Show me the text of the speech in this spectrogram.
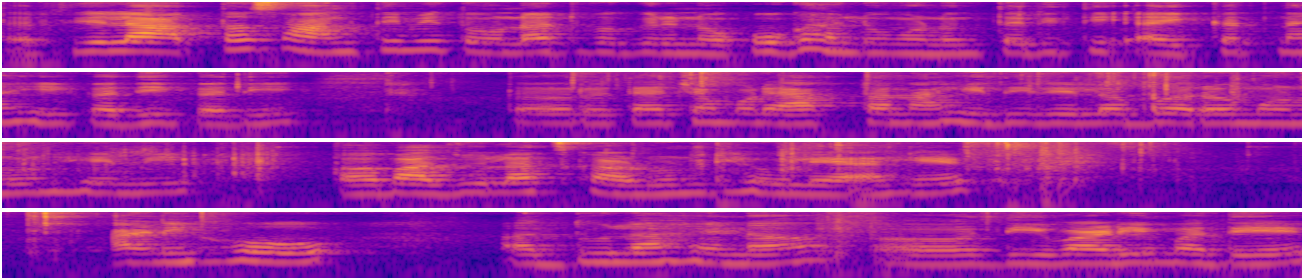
तर तिला आता सांगते मी तोंडात वगैरे नको घालू म्हणून. तरी ती ऐकत नाही कधी कधी तर त्याच्यामुळे आत्ता नाही दिलेलं बरं म्हणून हे मी बाजूलाच काढून ठेवले आहे. आणि हो अद्दूला आहे ना दिवाळीमध्ये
